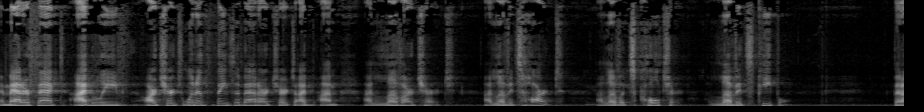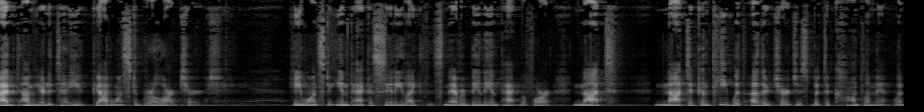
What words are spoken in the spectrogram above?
A matter of fact, I believe our church, one of the things about our church, I, I'm, I love our church. I love its heart. I love its culture. I love its people. But I, am here to tell you, God wants to grow our church. He wants to impact a city like it's never been impacted before. Not, not to compete with other churches, but to complement what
